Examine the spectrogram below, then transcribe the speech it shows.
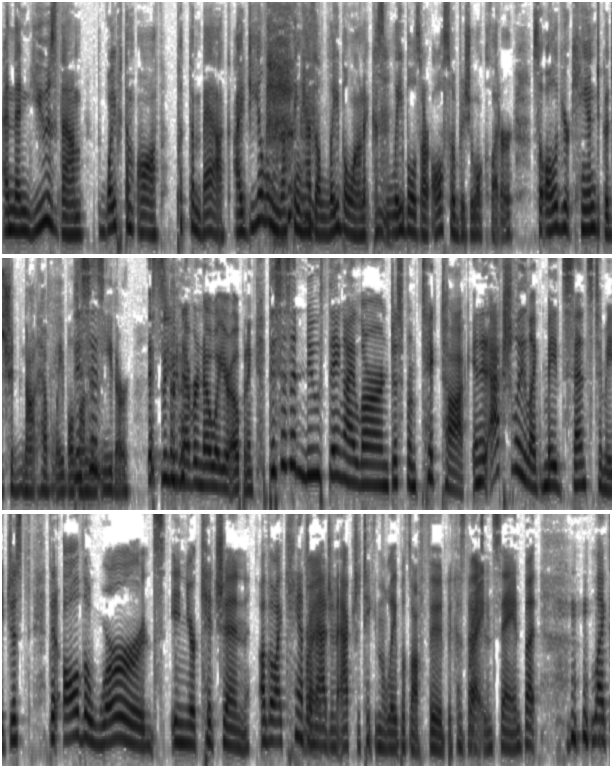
and then use them, wipe them off, put them back. Ideally, nothing has a label on it because Hmm. labels are also visual clutter. So all of your canned goods should not have labels This on is- them either. so you never know what you're opening. This is a new thing I learned just from TikTok and it actually like made sense to me just that all the words in your kitchen, although I can't Right. imagine actually taking the labels off food because that's Right. insane, but like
